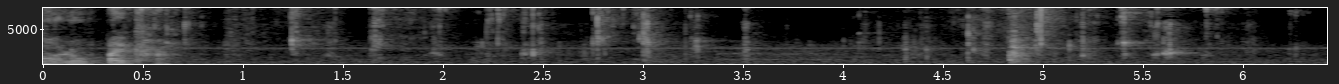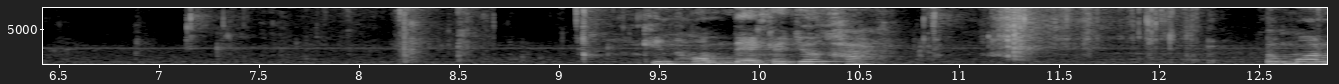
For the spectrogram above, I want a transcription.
ห่อลงไปค่ะ กินหอมแดงก็เยอะค่ะแซลมอน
